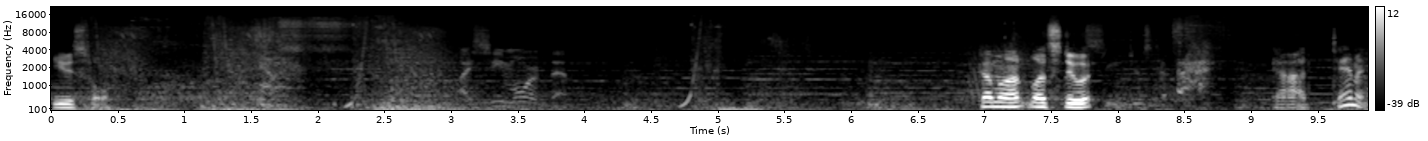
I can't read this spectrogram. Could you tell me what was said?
useful. I see more of them. Come on, let's do it. See just how... God damn it.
